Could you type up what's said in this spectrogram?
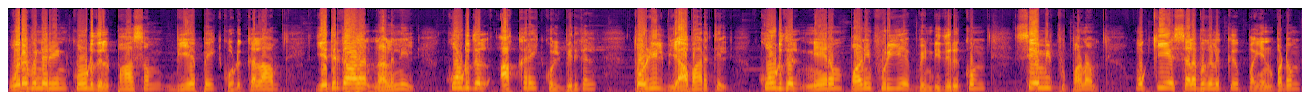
உறவினரின் கூடுதல் பாசம் வியப்பை கொடுக்கலாம். எதிர்கால நலனில் கூடுதல் அக்கறை கொள்வீர்கள். தொழில் வியாபாரத்தில் கூடுதல் நேரம் பணிபுரிய வேண்டியதிருக்கும் சேமிப்பு பணம் முக்கிய செலவுகளுக்கு பயன்படும்.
